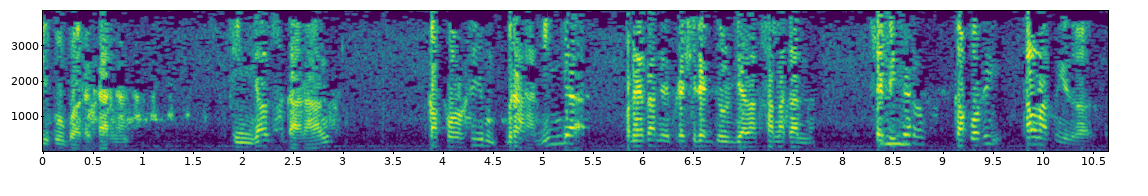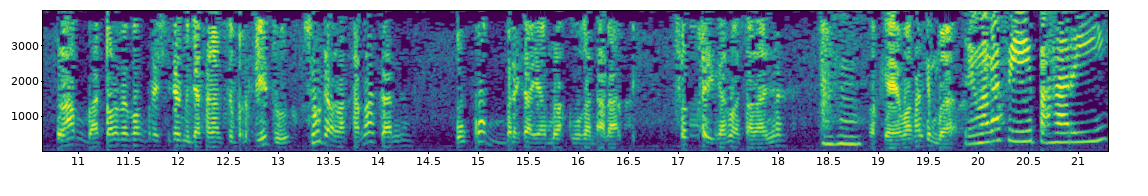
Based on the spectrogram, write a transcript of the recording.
dibubarkan. Tinggal sekarang Kapolri berani nggak pernyataan dari Presiden itu dilaksanakan? Saya pikir Kapolri telat gitu, lambat. Kalau memang Presiden menyatakan seperti itu, sudah laksanakan hukum mereka yang melakukan anarkis. Selesai kan masalahnya? Mhm. Oke, makasih Mbak. Terima kasih Pak Hari.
